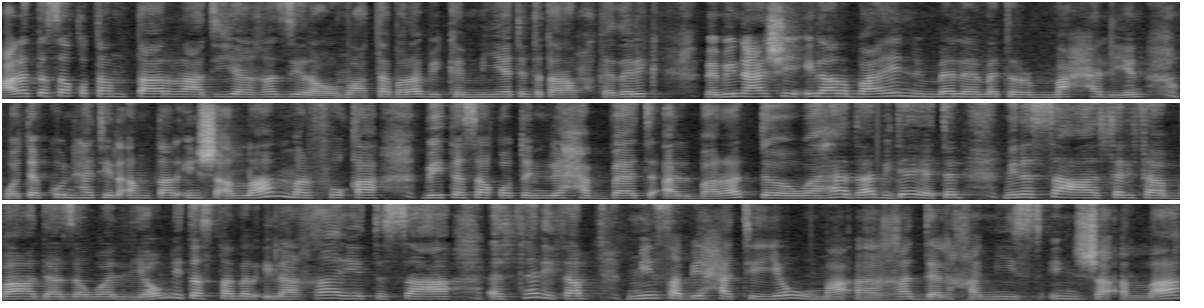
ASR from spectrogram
على تساقط أمطار رعدية غزيرة ومعتبرة بكميات تتراوح كذلك ما بين 20 إلى 40 ملم محليا وتكون هذه الأمطار إن شاء الله مرفوقة بتساقط لحبات البرد. وهذا بداية من الساعة الثالثة بعد زوال اليوم لتستمر إلى غاية الساعة الثالثة من صبيحة يوم غد الخميس إن شاء الله.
